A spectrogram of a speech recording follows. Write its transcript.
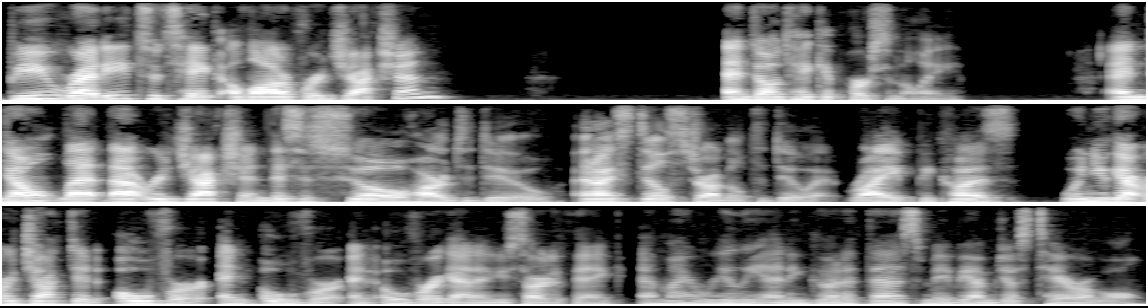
Be ready to take a lot of rejection and don't take it personally. And don't let that rejection, this is so hard to do. And I still struggle to do it, right? Because when you get rejected over and over and over again, and you start to think, Am I really any good at this? Maybe I'm just terrible.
